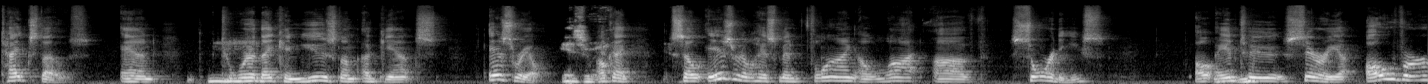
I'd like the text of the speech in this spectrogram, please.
takes those and mm-hmm. to where they can use them against Israel. Israel. Okay. So Israel has been flying a lot of sorties mm-hmm. into Syria over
